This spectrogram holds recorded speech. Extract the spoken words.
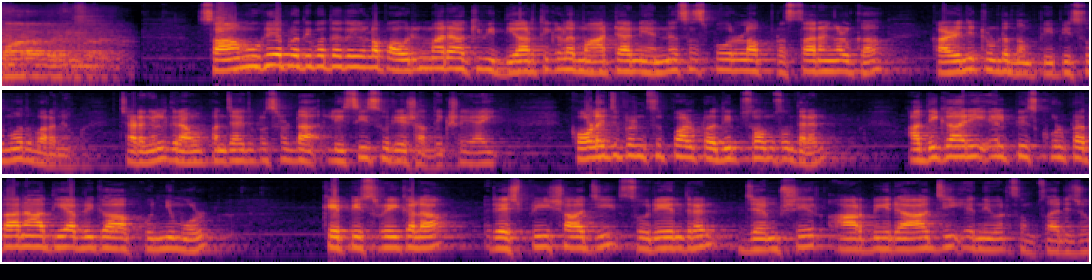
മാറാൻ വേണ്ടി സാധിക്കും. സാമൂഹ്യ പ്രതിബദ്ധതയുള്ള പൗരന്മാരാക്കി വിദ്യാർത്ഥികളെ മാറ്റാൻ എൻ എസ് എസ് പോലുള്ള പ്രസ്ഥാനങ്ങൾക്ക് കഴിഞ്ഞിട്ടുണ്ടെന്നും പി പി സുമോദ് പറഞ്ഞു. ചടങ്ങിൽ ഗ്രാമപഞ്ചായത്ത് പ്രസിഡന്റ് ലിസി സുരേഷ് അധ്യക്ഷയായി. കോളേജ് പ്രിൻസിപ്പാൾ പ്രദീപ് സോംസുന്ദരൻ അധികാരി എൽ പി സ്കൂൾ പ്രധാനാധ്യാപിക Kunjumol K P Sreekala Reshmi Shaji Surendran Jamsheer R B Raji എന്നിവർ സംസാരിച്ചു.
